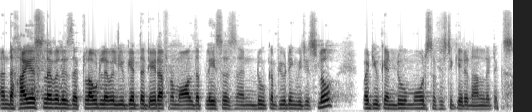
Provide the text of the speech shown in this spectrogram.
and the highest level is the cloud level. You get the data from all the places and do computing, which is slow, but you can do more sophisticated analytics.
